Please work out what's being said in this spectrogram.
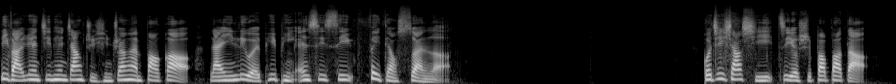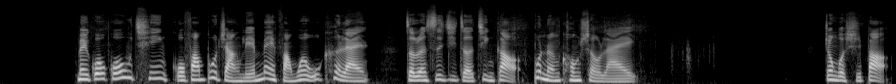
立法院今天将举行专案报告，蓝营立委批评 NCC 废掉算了。国际消息，自由时报报道，美国国务卿、国防部长联袂访问乌克兰，泽伦斯基则警告不能空手来。中国时报。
